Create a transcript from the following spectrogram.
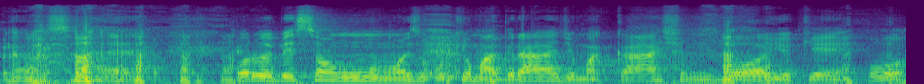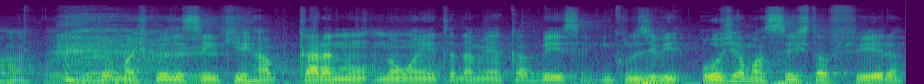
Não, só é. Bora beber só uma, mas o que? Uma grade, uma caixa, um gole, o que? Porra. Tem umas coisas assim que, cara, não, não entra na minha cabeça. Inclusive, hoje é uma sexta-feira,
